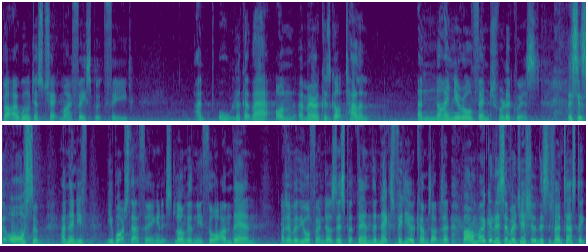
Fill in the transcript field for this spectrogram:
but I will just check my Facebook feed. And, oh, look at that on America's Got Talent a nine year old ventriloquist. This is awesome. And then you, you watch that thing, and it's longer than you thought. And then, I don't know whether your phone does this, but then the next video comes up. It's like, oh my goodness, a magician. This is fantastic.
